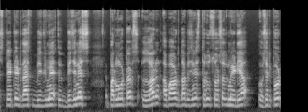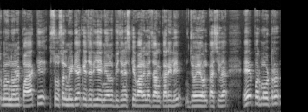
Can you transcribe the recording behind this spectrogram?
stated that business promoters learn about the business through social media उस रिपोर्ट में उन्होंने पाया कि सोशल मीडिया के ज़रिए इन्होंने बिज़नेस के बारे में जानकारी ली, जो ये उन पैसिव है। A promoter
